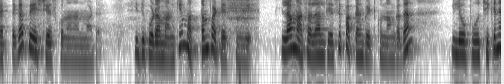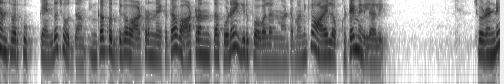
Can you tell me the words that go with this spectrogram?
మెత్తగా పేస్ట్ చేసుకున్నాను అనమాట ఇది కూడా మనకి మొత్తం పట్టేస్తుంది. ఇలా మసాలాలు చేసి పక్కన పెట్టుకున్నాం కదా. ఈలోపు చికెన్ ఎంతవరకు కుక్ అయిందో చూద్దాం. ఇంకా కొద్దిగా వాటర్ ఉన్నాయి కదా వాటర్ అంతా కూడా ఎగిరిపోవాలన్నమాట. మనకి ఆయిల్ ఒక్కటే మిగిలాలి. చూడండి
